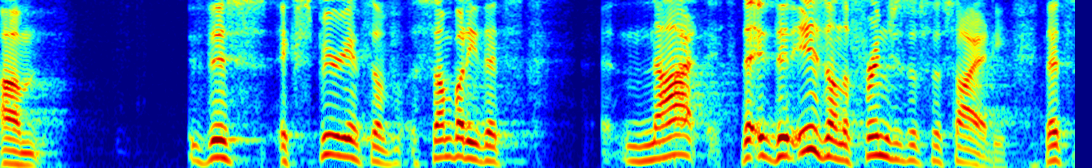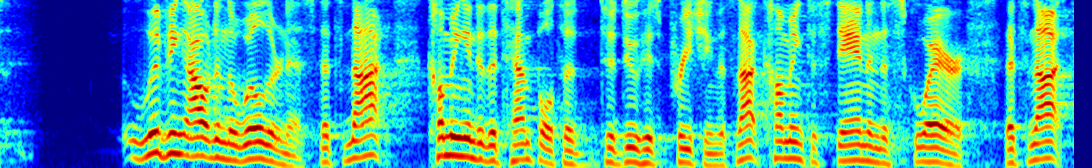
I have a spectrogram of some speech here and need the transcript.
Um, this experience of somebody that's not, that, that is on the fringes of society, that's living out in the wilderness, that's not coming into the temple to, to do his preaching, that's not coming to stand in the square, that's not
